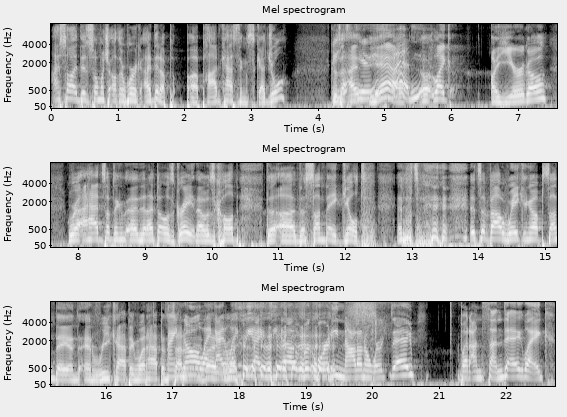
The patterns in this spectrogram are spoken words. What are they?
I saw I did so much other work. I did a podcasting schedule because I serious? yeah When? uh, like a year ago where I had something uh, that I thought was great that was called the uh, the Sunday guilt and it's it's about waking up Sunday and, and recapping what happened I Saturday know, like night. I like the idea of recording not on a work day, but on Sunday, like.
